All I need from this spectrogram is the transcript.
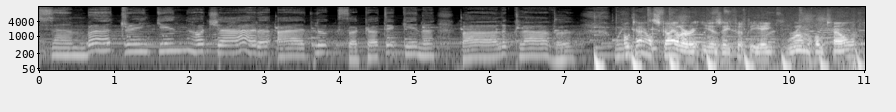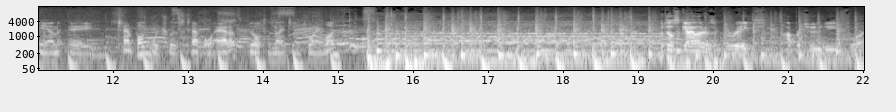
December drinking horchata, I'd look psychotic in a balaclava. Hotel Skyler is a 58-room hotel in a temple, which was Temple Adath, built in 1921. Hotel Skyler is a great opportunity for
